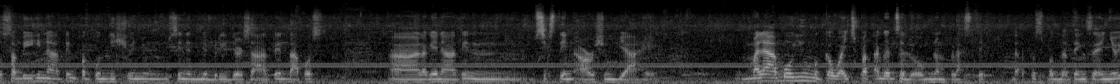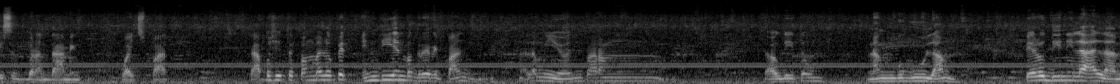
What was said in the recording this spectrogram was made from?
sabihin natin pag condition yung sinend ni breeder sa atin tapos ah, lagay natin 16 hours yung biyahe. Malabo yung magka white spot agad sa loob ng plastic. Tapos pagdating sa inyo is sobrang daming white spot. Tapos ito pang malupit hindi yan magre-refund. Alam mo yun parang tawag dito nanggugulang pero di nila alam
